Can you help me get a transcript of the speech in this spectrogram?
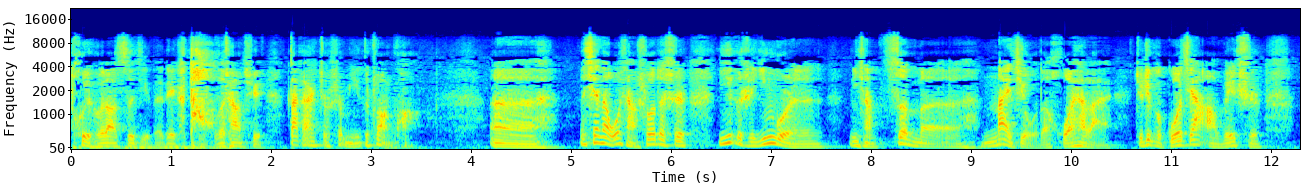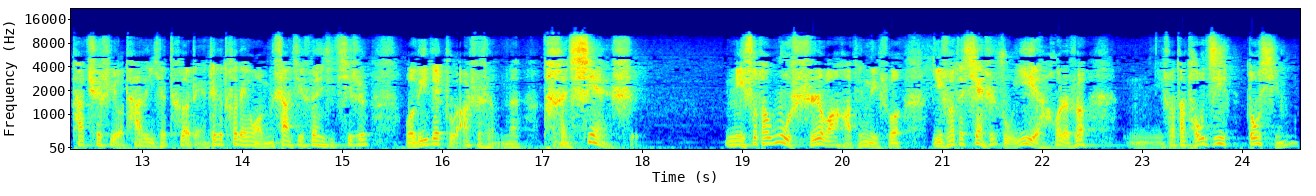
退回到自己的这个岛子上去，大概就是这么一个状况。呃，那现在我想说的是，一个是英国人。你想这么耐久的活下来，就这个国家啊维持，它确实有它的一些特点。这个特点我们上期分析，其实我理解主要是什么呢？它很现实。你说它务实往好听里说，你说它现实主义啊，或者说你说它投机都行。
